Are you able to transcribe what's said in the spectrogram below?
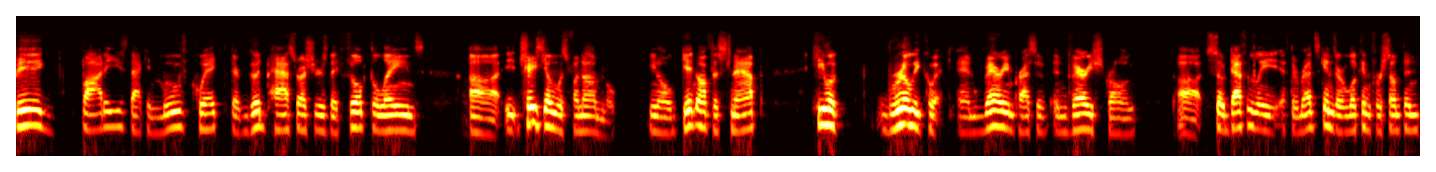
big bodies that can move quick. They're good pass rushers. They fill up the lanes. Uh, Chase Young was phenomenal. You know, getting off the snap, he looked really quick and very impressive and very strong. Uh, so definitely, if the Redskins are looking for something,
